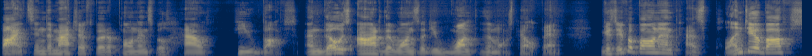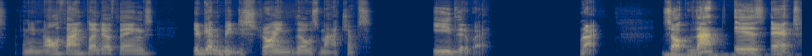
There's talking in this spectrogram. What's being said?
fights, in the matchups where opponents will have few buffs. And those are the ones that you want the most help in. Because if opponent has plenty of buffs and you're nullifying plenty of things, you're going to be destroying those matchups either way. So that is it.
